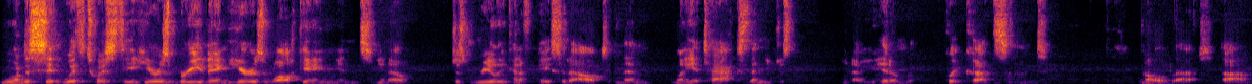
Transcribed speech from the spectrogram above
we wanted to sit with Twisty, hear his breathing, hear his walking, and you know just really kind of pace it out. And then when he attacks, then you just you know you hit him with quick cuts and and all of that. Um,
